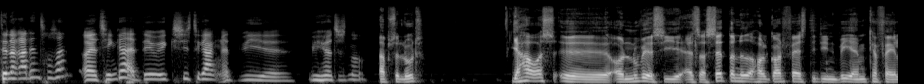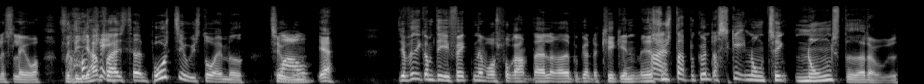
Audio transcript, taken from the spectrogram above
den er ret interessant. Og jeg tænker, at det er jo ikke sidste gang, at vi, øh, vi hører til sådan noget. Absolut. Jeg har også, øh, og nu vil jeg sige, altså sæt dig ned og hold godt fast i din vm kafaleslaver fordi okay. jeg har faktisk taget en positiv historie med til Wow. ugen. Ja. Jeg ved ikke, om det er effekten af vores program, der allerede er begyndt at kigge ind, men jeg Nej. synes, der er begyndt at ske nogle ting nogle steder derude.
